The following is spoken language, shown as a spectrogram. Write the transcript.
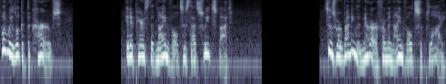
When we look at the curves, it appears that 9 volts is that sweet spot. Since we're running the mirror from a 9 volt supply,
